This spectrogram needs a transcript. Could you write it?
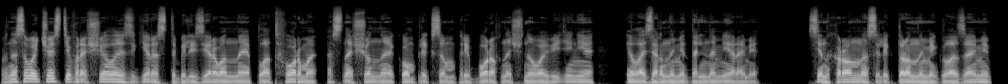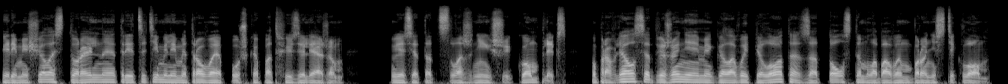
В носовой части вращалась геростабилизированная платформа, оснащенная комплексом приборов ночного видения и лазерными дальномерами. Синхронно с электронными глазами перемещалась турельная 30-миллиметровая пушка под фюзеляжем. Весь этот сложнейший комплекс управлялся движениями головы пилота за толстым лобовым бронестеклом.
